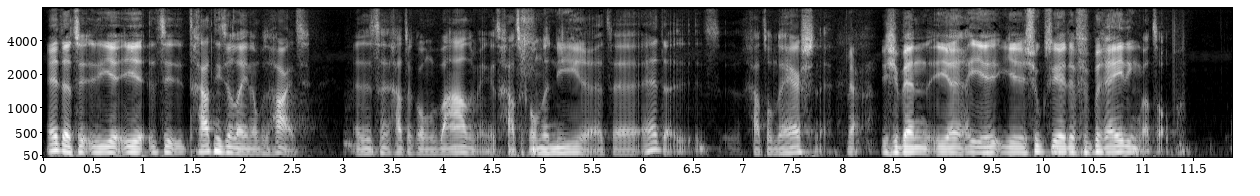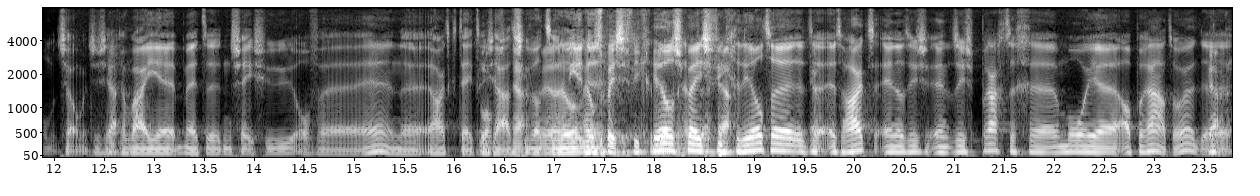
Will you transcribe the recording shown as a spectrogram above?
Hè, dat, je, je, het, het gaat niet alleen om het hart. Het gaat ook om de beademing, het gaat ook om de nieren, het, eh, hè, het gaat om de hersenen. Ja. Dus je, ben, je, je, je zoekt weer de verbreding wat op. Om het zo maar te zeggen. Ja. Waar je met een CCU of eh, een eh hartkatheterisatie Ja, wat heel, heel specifiek Heel gedeelte hè? specifiek Ja. gedeelte, het, Ja. het hart. En dat is, en dat is prachtig eh mooi apparaat hoor. De, Ja.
